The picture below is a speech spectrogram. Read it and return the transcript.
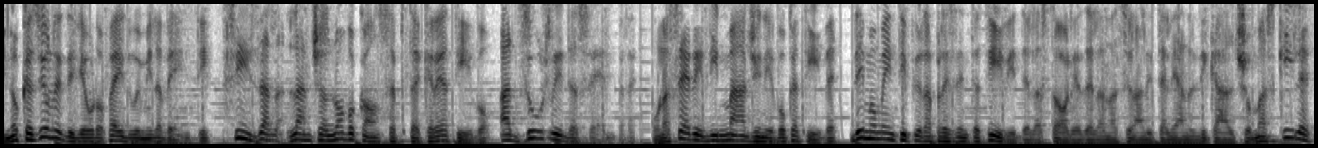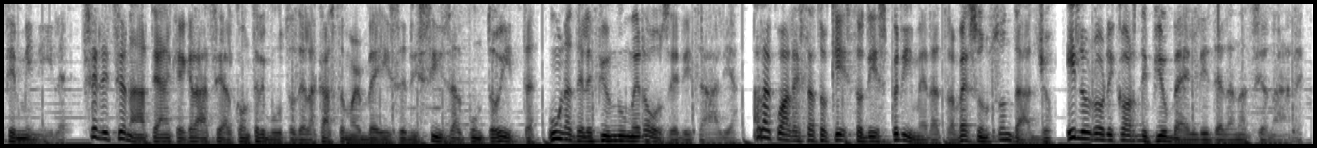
In occasione degli Europei 2020, Sisal lancia il nuovo concept creativo Azzurri da sempre, una serie di immagini evocative dei momenti più rappresentativi della storia della nazionale italiana di calcio maschile e femminile, selezionate anche grazie al contributo della customer base di Sisal.it, una delle più numerose d'Italia, alla quale è stato chiesto di esprimere attraverso un sondaggio i loro ricordi più belli della nazionale.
